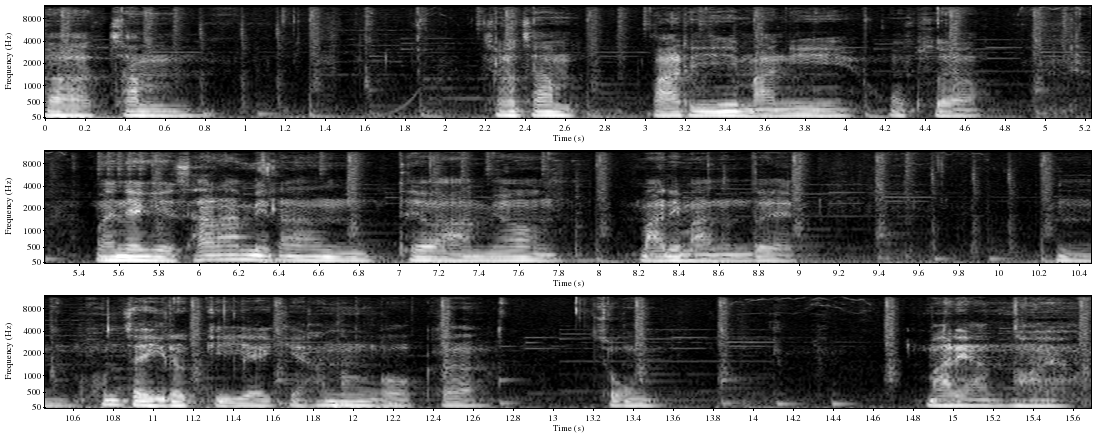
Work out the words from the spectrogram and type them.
제가 참 제가 참 말이 많이 없어요. 만약에 사람이랑 대화하면 말이 많은데 음, 혼자 이렇게 얘기하는 거가 조금 말이 안 나와요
